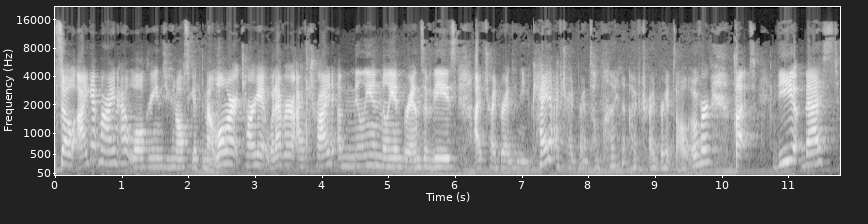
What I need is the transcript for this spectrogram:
So I get mine at Walgreens. You can also get them at Walmart, Target, whatever. I've tried a million, million brands of these. I've tried brands in the UK. I've tried brands online. I've tried brands all over. But the best,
